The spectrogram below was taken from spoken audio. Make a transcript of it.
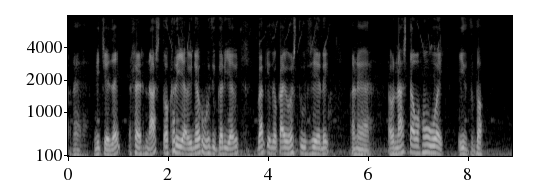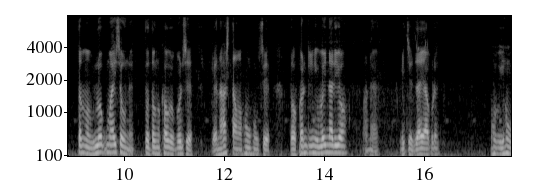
અને નીચે જાય. એટલે નાસ્તો કરી આવી ને એવું બધું કરી આવી. બાકી તો કાંઈ વસ્તુ છે નહીં. અને હવે નાસ્તામાં શું હોય એ તો તમે વ્લોગમાં આવીશો ને, તો તમને ખબર પડશે કે નાસ્તામાં શું શું છે. તો કન્ટિન્યુ બન્યા અને નીચે જાય આપણે. મમ્મી, હું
